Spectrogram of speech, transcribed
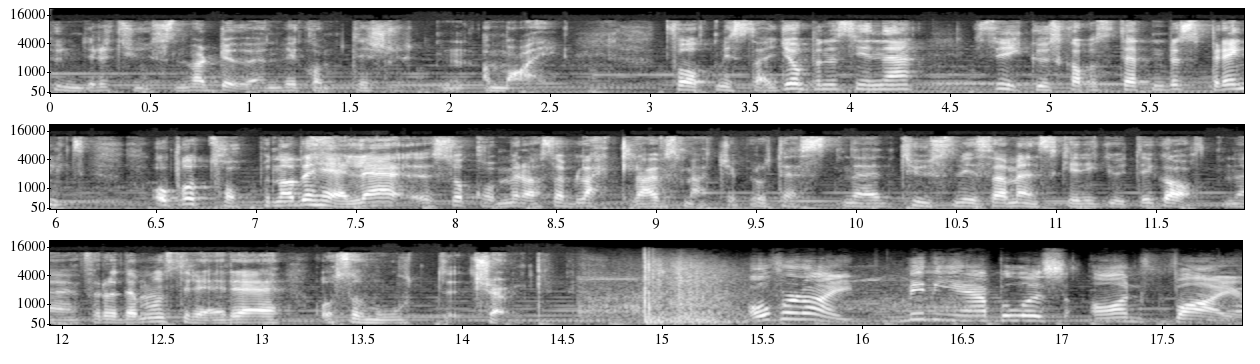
100 000 var døde når vi kom til slutten av mai. Folk mista jobbene sine, sykehuskapasiteten ble sprengt, og på toppen av det hele så kommer altså Black Lives Matter-protestene. Tusenvis av mennesker gikk ut i gatene for å demonstrere også mot Trump. Overnight, Minneapolis on fire.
